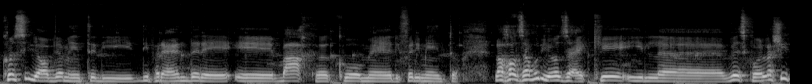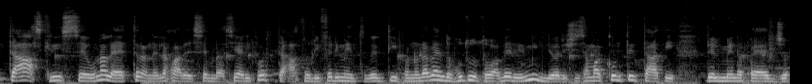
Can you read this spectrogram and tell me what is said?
consigliò ovviamente di, di prendere Bach come riferimento. La cosa curiosa è che il eh, vescovo della città scrisse una lettera nella quale sembra sia riportato un riferimento del tipo non avendo potuto avere il migliore ci siamo accontentati del meno peggio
